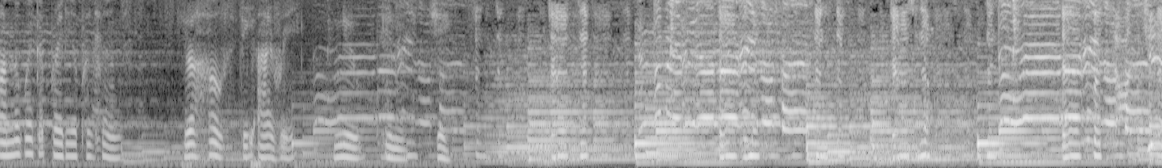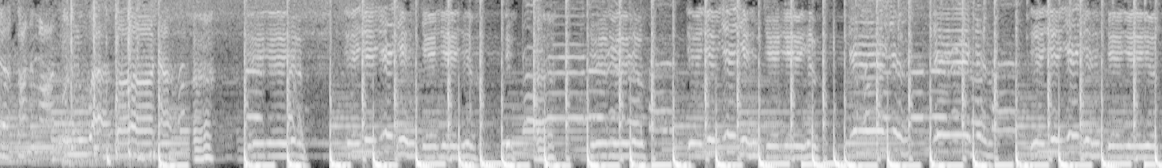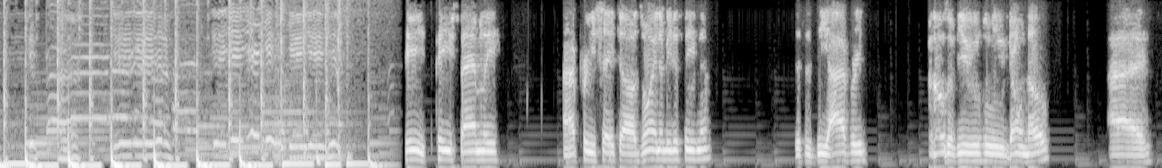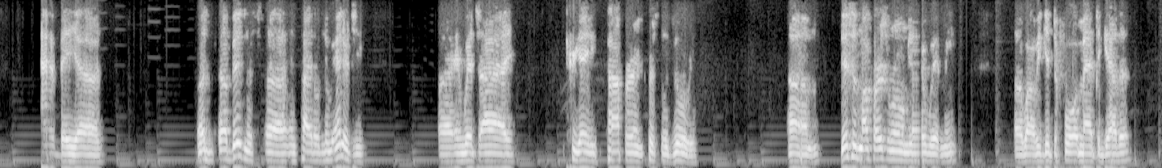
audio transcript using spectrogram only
On the Wake Up Radio presents your host, D. Ivory, New Energy. Cheers on the man. Uh. Yeah, yeah, yeah, yeah, yeah, yeah, yeah. Family. I appreciate y'all joining me this evening. This is D Ivory. For those of you who don't know, I have a uh, a, a business uh, entitled New Energy, uh, in which I create copper and crystal jewelry. Um, this is my first room here with me uh, while we get the format together.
